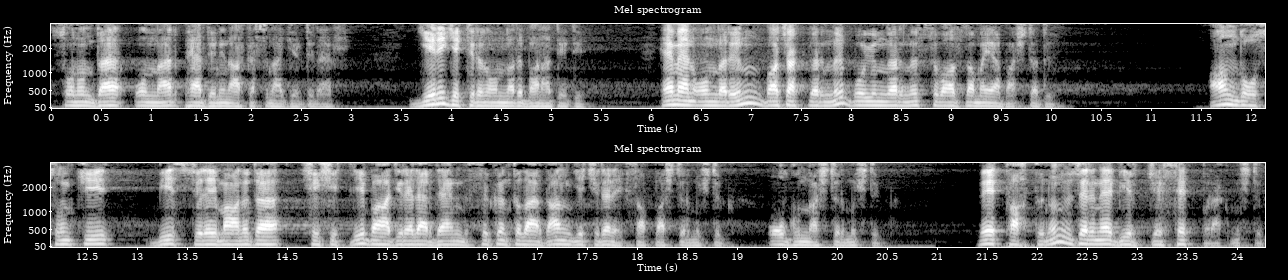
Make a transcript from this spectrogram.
Sonunda onlar perdenin arkasına girdiler. Geri getirin onları bana dedi. Hemen onların bacaklarını, boyunlarını sıvazlamaya başladı. Andolsun ki biz Süleyman'ı da çeşitli badirelerden, sıkıntılardan geçirerek saflaştırmıştık, olgunlaştırmıştık. Ve tahtının üzerine bir ceset bırakmıştık.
